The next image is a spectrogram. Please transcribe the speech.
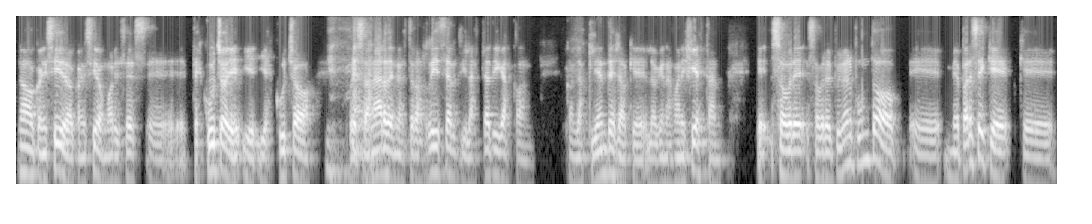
No, coincido, coincido, Morris. Eh, te escucho y, escucho resonar de nuestros research y las pláticas con, con los clientes lo que, lo que nos manifiestan. Eh, sobre, sobre el primer punto, eh, me parece que, que,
